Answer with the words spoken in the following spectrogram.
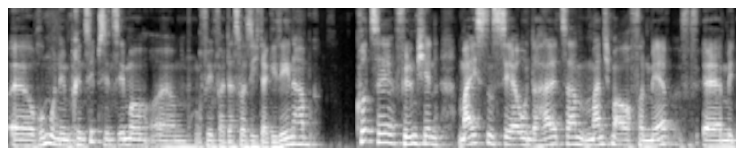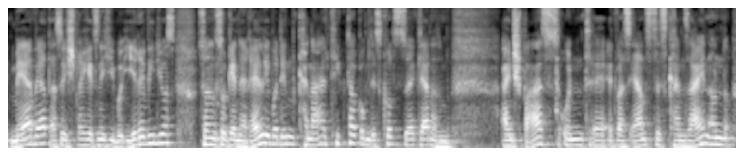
äh, rum und im Prinzip sind es immer ähm, auf jeden Fall das, was ich da gesehen habe. Kurze Filmchen, meistens sehr unterhaltsam, manchmal auch von mehr äh, mit Mehrwert. Also ich spreche jetzt nicht über ihre Videos, sondern so generell über den Kanal TikTok, um das kurz zu erklären. Also ein Spaß und äh, etwas Ernstes kann sein und,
